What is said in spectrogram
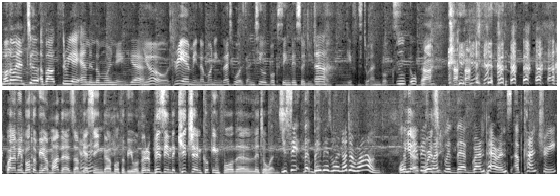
All the way until about 3 a.m. in the morning. Yeah. Yo, 3 a.m. in the morning. That was until Boxing Day. So did you Ah. have gifts to unbox? Mm, oh, Ah. well, I mean, both of you are mothers. I'm guessing uh, both of you were very busy in the kitchen cooking for the little ones. You see, the babies were not around. Oh, the yeah. babies Where's went he- with their grandparents up country.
